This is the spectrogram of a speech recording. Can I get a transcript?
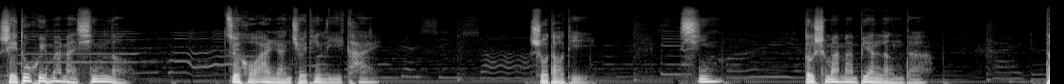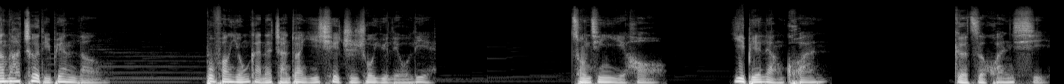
谁都会慢慢心冷，最后黯然决定离开。说到底，心都是慢慢变冷的。当它彻底变冷，不妨勇敢的斩断一切执着与留恋。从今以后，一别两宽，各自欢喜。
